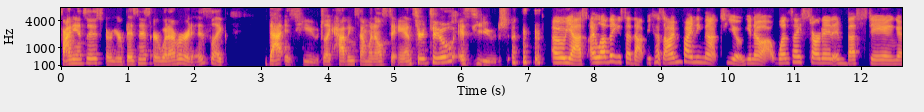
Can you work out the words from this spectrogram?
finances or your business or whatever it is, like that is huge. Like having someone else to answer to is huge. oh, yes. I love that you said that because I'm finding that too. You know, once I started investing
